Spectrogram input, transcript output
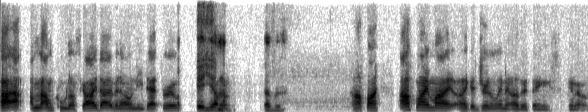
I, I I'm I'm cool on skydiving. I don't need that thrill. Yeah, yeah, I'm you not know? ever. I'll find I'll find my like adrenaline and other things. You know,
